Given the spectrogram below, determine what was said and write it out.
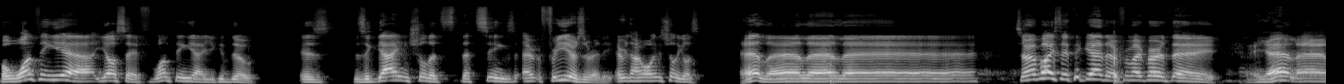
But one thing, yeah, Yosef, one thing, yeah, you could do is there's a guy in shul that's, that sings every, for years already. Every time I walk in shul, he goes, ele, ele, ele. So voice say together for my birthday. Le, le,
